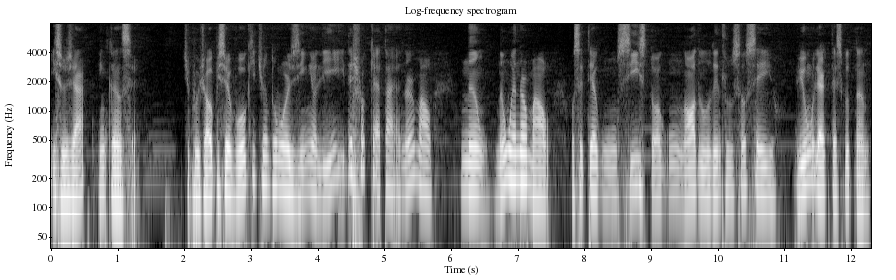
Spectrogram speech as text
Isso já em câncer. Tipo, já observou que tinha um tumorzinho ali e deixou quieto. Ah, é normal. Não, não é normal. Você ter algum cisto, algum nódulo dentro do seu seio. Viu, mulher que está escutando?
